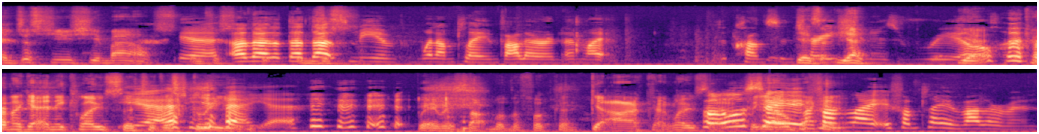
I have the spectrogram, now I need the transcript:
and just use your mouse. Yeah. just- Oh, that, that, that's just- me when I'm playing Valorant and like the concentration yeah. is Yeah. real. Can I get any closer yeah, to the screen? yeah, yeah. Where is that motherfucker? Get out closer. But also, yeah, if I'm like if I'm playing Valorant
